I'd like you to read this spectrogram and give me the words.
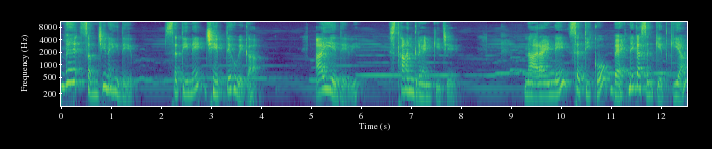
मैं समझी नहीं देव, सती ने झेपते हुए कहा। आइए देवी, स्थान ग्रहण कीजिए। नारायण ने सती को बैठने का संकेत किया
